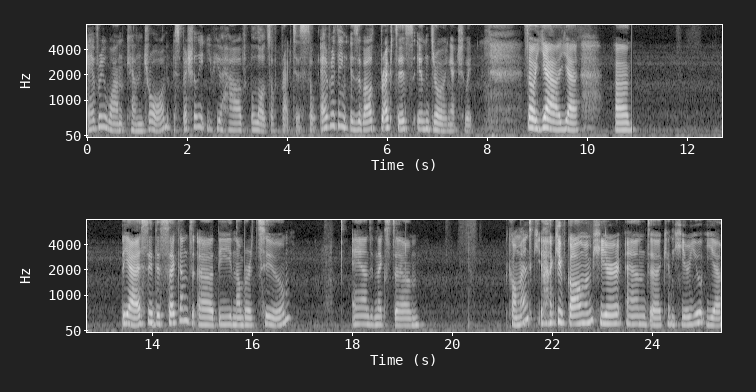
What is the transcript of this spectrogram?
everyone can draw, especially if you have lots of practice. So everything is about practice in drawing, actually. So yeah, yeah. Um, yeah, I see the second, uh, the number two, and next um, comment. Keep calm i'm here and uh, can hear you. Yeah.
